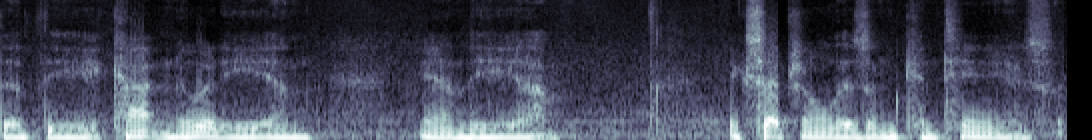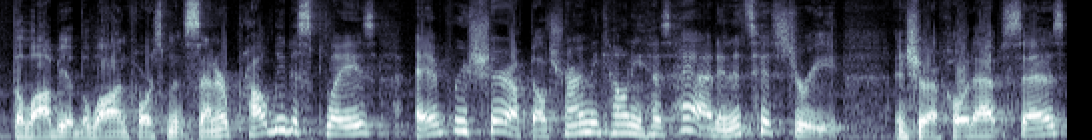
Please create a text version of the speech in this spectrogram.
that the continuity and, and the um, exceptionalism continues. The lobby of the Law Enforcement Center proudly displays every sheriff Beltrami County has had in its history. And Sheriff Hodapp says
